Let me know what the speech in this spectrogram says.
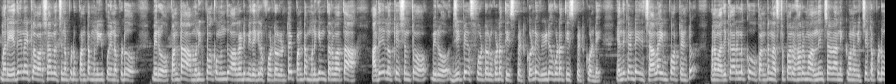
మరి ఏదైనా ఇట్లా వర్షాలు వచ్చినప్పుడు పంట మునిగిపోయినప్పుడు మీరు పంట మునిగిపోకముందు ఆల్రెడీ మీ దగ్గర ఫోటోలు ఉంటాయి. పంట మునిగిన తర్వాత అదే లొకేషన్తో మీరు జీపీఎస్ ఫోటోలు కూడా తీసి పెట్టుకోండి వీడియో కూడా తీసి పెట్టుకోండి ఎందుకంటే ఇది చాలా ఇంపార్టెంట్ మనం అధికారులకు పంట నష్టపరిహారం అందించడానికి మనం ఇచ్చేటప్పుడు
